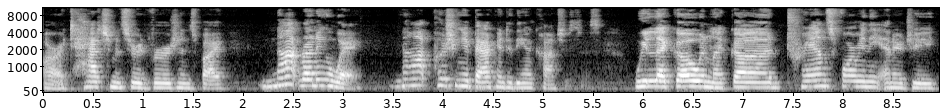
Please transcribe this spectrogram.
our attachments or aversions by not running away, not pushing it back into the unconsciousness. We let go and let God, transforming the energy,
